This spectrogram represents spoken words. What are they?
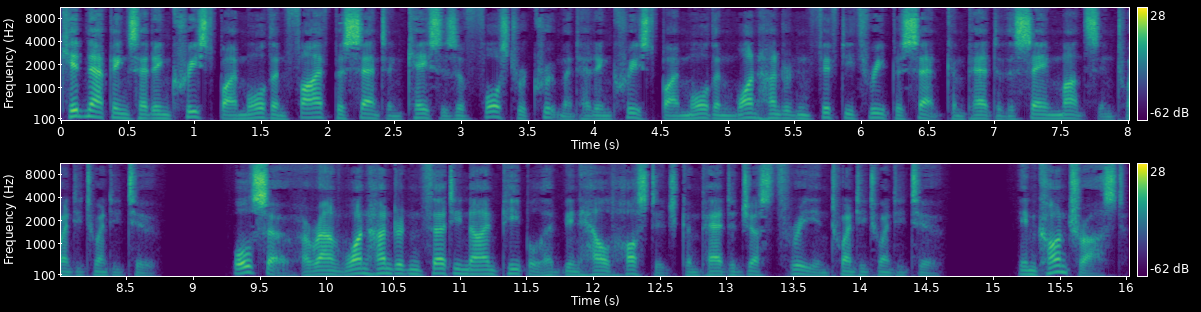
kidnappings had increased by more than 5% and cases of forced recruitment had increased by more than 153% compared to the same months in 2022. Also, around 139 people had been held hostage compared to just 3 in 2022. In contrast,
